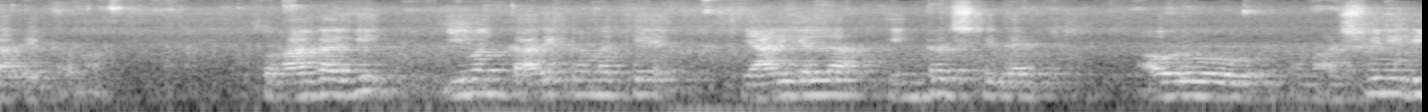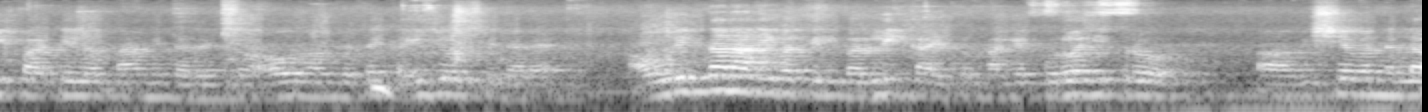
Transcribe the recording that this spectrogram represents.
ಕಾರ್ಯಕ್ರಮ. ಸೊ ಹಾಗಾಗಿ ಈ ಒಂದು ಕಾರ್ಯಕ್ರಮಕ್ಕೆ ಯಾರಿಗೆಲ್ಲ ಇಂಟ್ರೆಸ್ಟ್ ಇದೆ, ಅವರು ಅಶ್ವಿನಿ ಡಿ ಪಾಟೀಲ್ ಅವ್ರ ಮ್ಯಾಮ್ ಇದ್ದಾರೆ. ಸೊ ಅವ್ರು ನಮ್ಮ ಜೊತೆ ಕೈ ಜೋಡಿಸಿದ್ದಾರೆ. ಅವರಿಂದ ನಾನು ಇವತ್ತು ಇಲ್ಲಿ ಬರ್ಲಿಕ್ಕಾಯ್ತು. ಹಾಗೆ ಪುರೋಹಿತರು ವಿಷಯವನ್ನೆಲ್ಲ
